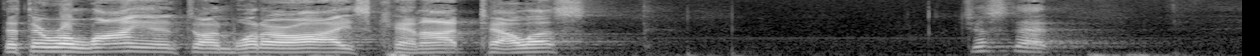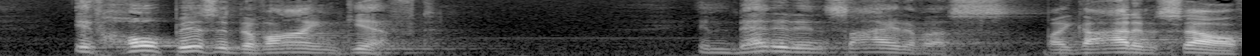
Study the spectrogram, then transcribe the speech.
that they're reliant on what our eyes cannot tell us. Just that if hope is a divine gift, embedded inside of us by God Himself,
